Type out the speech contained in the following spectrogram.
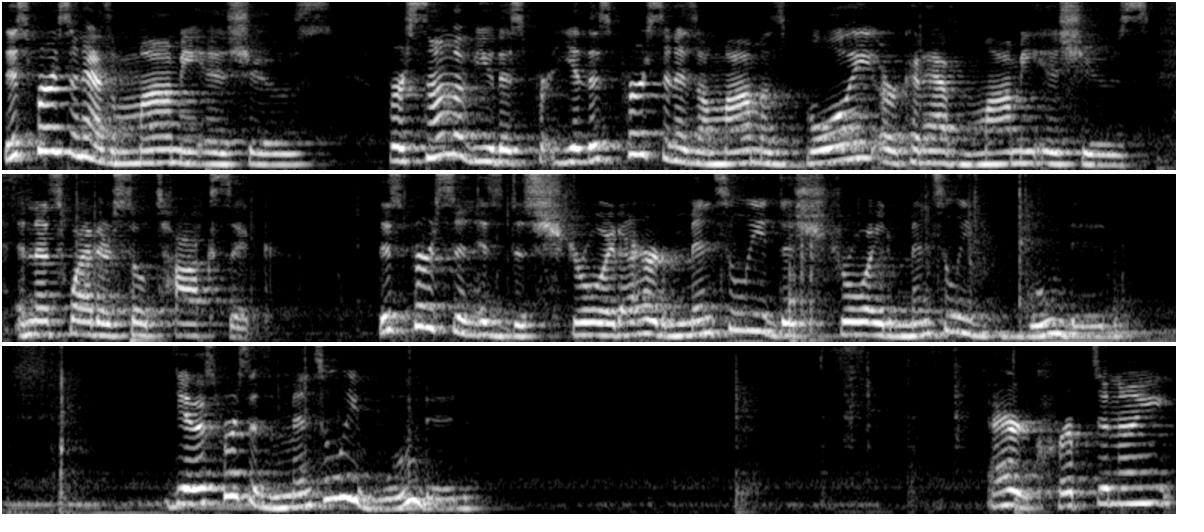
This person has mommy issues. For some of you, this yeah, this person is a mama's boy or could have mommy issues. And that's why they're so toxic. This person is destroyed. I heard mentally destroyed, mentally wounded. Yeah, this person's mentally wounded. I heard kryptonite.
